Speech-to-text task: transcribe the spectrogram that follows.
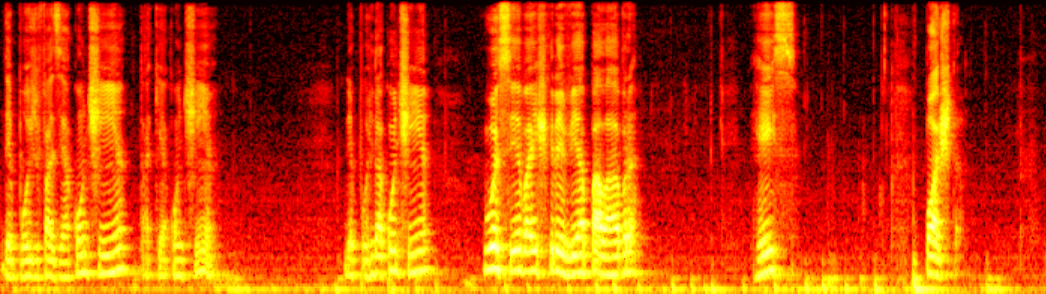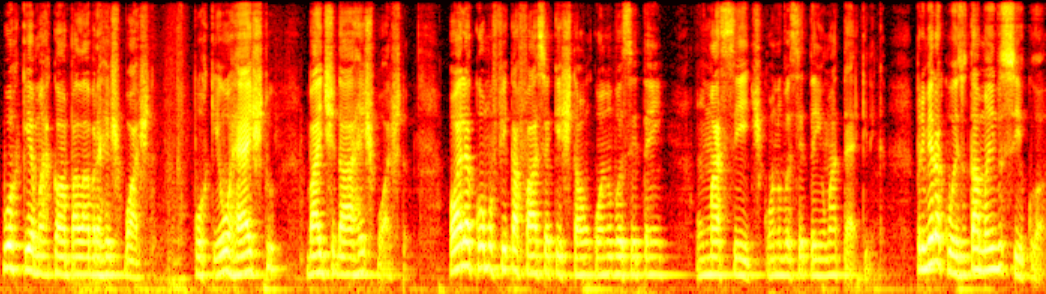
depois de fazer a continha, tá aqui a continha, depois da continha, você vai escrever a palavra resposta. Por que marcar uma palavra resposta? Porque o resto vai te dar a resposta. Olha como fica fácil a questão quando você tem um macete, quando você tem uma técnica. Primeira coisa, o tamanho do ciclo. Ó.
